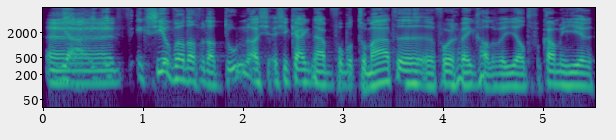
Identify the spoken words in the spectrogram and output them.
Eh, ja, ik, ik, ik zie ook wel dat we dat doen. Als je, als je kijkt naar bijvoorbeeld tomaten. eh, vorige week hadden we Jelte van Kammen hier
